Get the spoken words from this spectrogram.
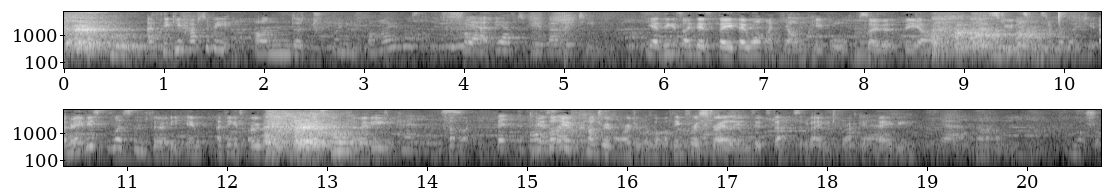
that? I think you have to be under 25 or something. yeah, you have to be above 18. Yeah, I think it's like there's, they, they want like young people so that the um, the students can sort of relate to you. And maybe it's less than 30. I think it's over 18, less than 30. Depends. Like But depends, Depends on like, your country of origin as well. I think for Australians it's that sort of age bracket Yeah. maybe. Yeah. Um, I'm not sure.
